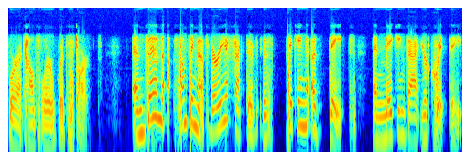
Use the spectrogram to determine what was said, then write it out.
where a counselor would start. And then something that's very effective is picking a date and making that your quit date.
